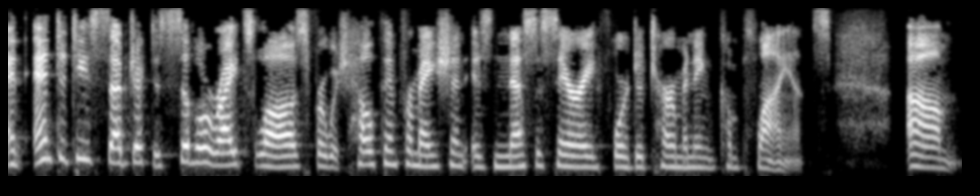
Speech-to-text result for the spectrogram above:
an entity subject to civil rights laws for which health information is necessary for determining compliance. Um,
